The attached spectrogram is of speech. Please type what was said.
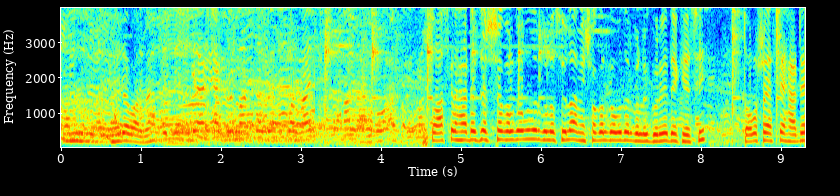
কম নিতে পারবেন তো আজকের হাটে যে সকল কবুতরগুলো ছিল, আমি সকল কবুতরগুলো ঘুরিয়ে দেখিয়েছি। তো অবশ্যই আজকে হাটে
